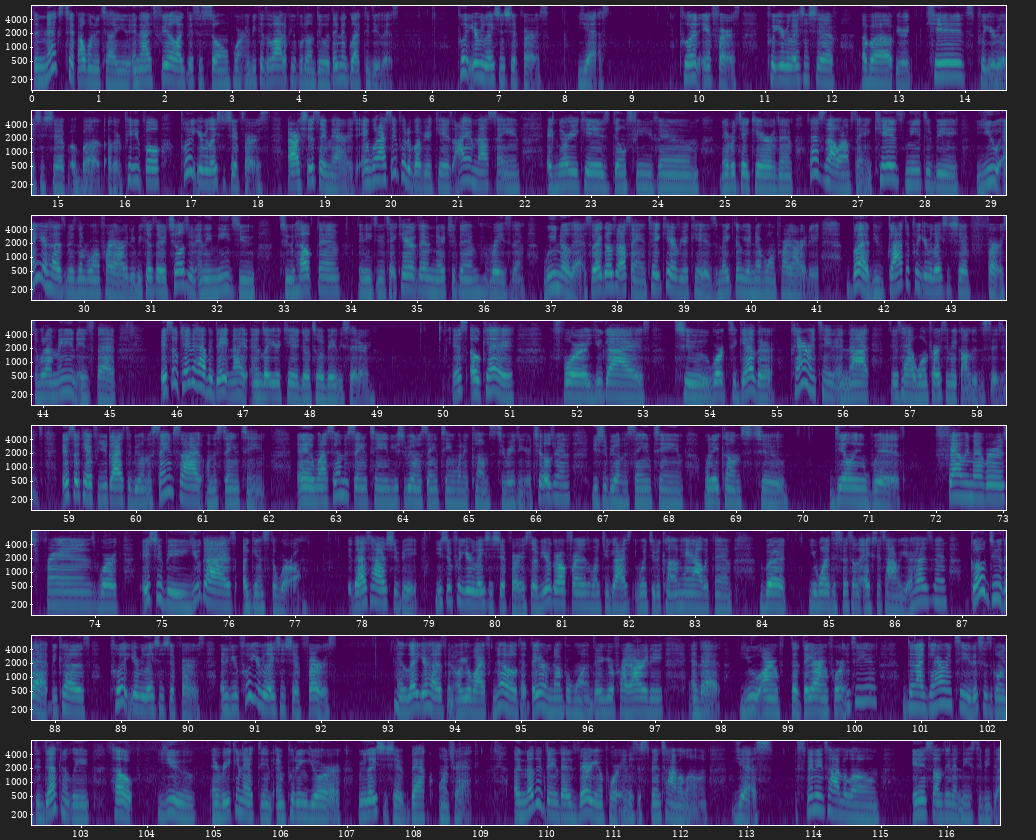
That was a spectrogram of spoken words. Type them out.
the next tip i want to tell you and i feel like this is so important because a lot of people don't do it they neglect to do this. Put your relationship first. Yes. Put it first. Put your relationship above your kids, put your relationship above other people, put your relationship first. Or I should say marriage. And when I say put above your kids, I am not saying ignore your kids, don't feed them, never take care of them. That's not what I'm saying. Kids need to be you and your husband's number one priority because they're children and they need you to help them. They need you to take care of them, nurture them, raise them. We know that. So that goes without saying. Take care of your kids. Make them your number one priority. But you've got to put your relationship first. And what I mean is that it's okay to have a date night and let your kid go to a babysitter. It's okay for you guys to work together parenting and not just have one person make all the decisions. It's okay for you guys to be on the same side, on the same team. And when I say on the same team, you should be on the same team when it comes to raising your children. You should be on the same team when it comes to dealing with family members, friends, work. It should be you guys against the world. That's how it should be. You should put your relationship first. So if your girlfriends want you guys want you to come hang out with them, but you wanted to spend some extra time with your husband, go do that because put your relationship first. And if you put your relationship first, and let your husband or your wife know that they are number one, they're your priority, and that you are that they are important to you, then I guarantee this is going to definitely help you in reconnecting and putting your relationship back on track. Another thing that is very important is to spend time alone. Yes, spending time alone is something that needs to be done.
